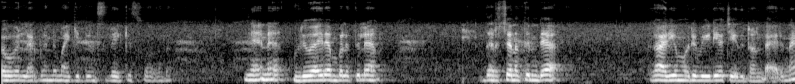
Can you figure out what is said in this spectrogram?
ഹലോ എല്ലാവർക്കും എന്റെ മൈക്ക് സ്വാഗതം. ഞാൻ ഗുരുവായൂർ അമ്പലത്തിലെ ദർശനത്തിന്റെ കാര്യം ഒരു വീഡിയോ ചെയ്തിട്ടുണ്ടായിരുന്നേ.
